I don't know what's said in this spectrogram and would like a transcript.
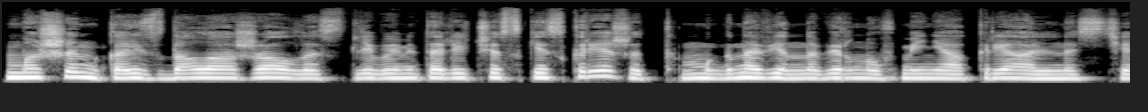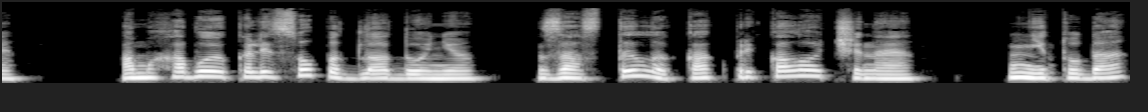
Машинка издала жалостливый металлический скрежет, мгновенно вернув меня к реальности а маховое колесо под ладонью застыло, как приколоченное. Ни туда,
